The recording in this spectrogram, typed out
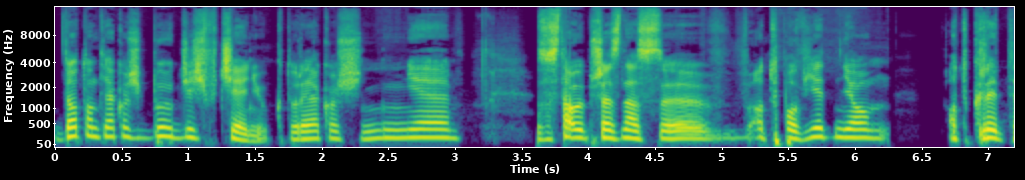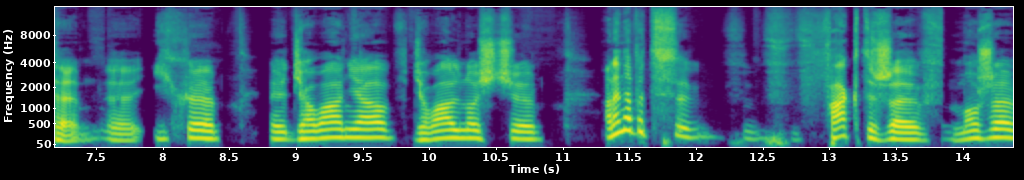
dotąd jakoś były gdzieś w cieniu, które jakoś nie zostały przez nas e, odpowiednio odkryte. E, ich e, działania, działalność, ale nawet fakt, że może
